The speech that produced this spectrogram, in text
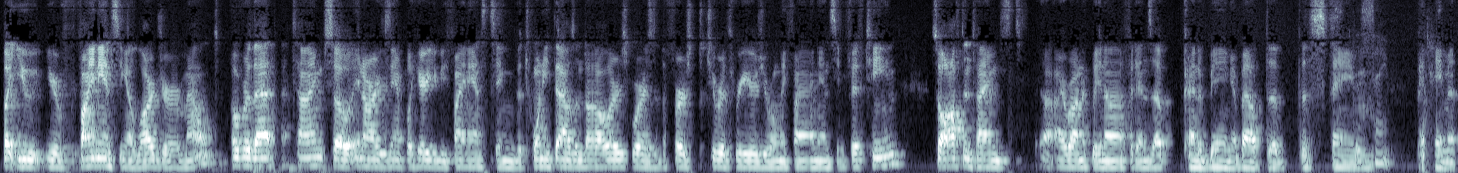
But you you're financing a larger amount over that time. So in our example here, you'd be financing the twenty thousand dollars, whereas in the first two or three years, you're only financing fifteen. So oftentimes, uh, ironically enough, it ends up kind of being about the the same, The same. payment.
